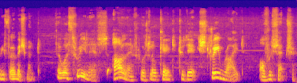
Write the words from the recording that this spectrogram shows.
refurbishment. There were three lifts. Our lift was located to the extreme right of reception.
